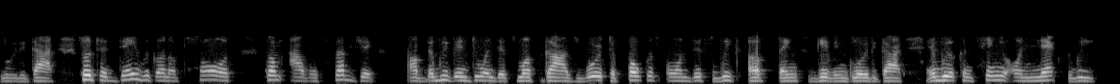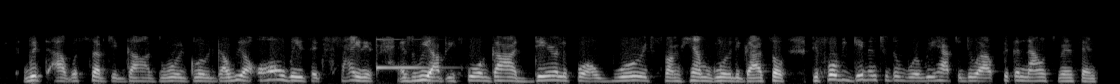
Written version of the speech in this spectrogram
Glory to God. So today we're going to pause from our subject uh, that we've been doing this month, God's Word, to focus on this week of Thanksgiving. Glory to God. And we'll continue on next week with our subject, God's Word. Glory to God. We are always excited as we are before God dearly for a word from Him. Glory to God. So before we get into the Word, we have to do our quick announcements and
